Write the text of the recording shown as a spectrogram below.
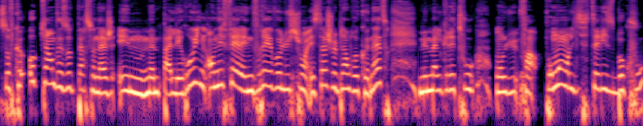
Sauf que aucun des autres personnages et même pas l'héroïne, en effet, elle a une vraie évolution et ça je veux bien le reconnaître, mais malgré tout, on lui enfin pour moi on l'hystérise beaucoup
